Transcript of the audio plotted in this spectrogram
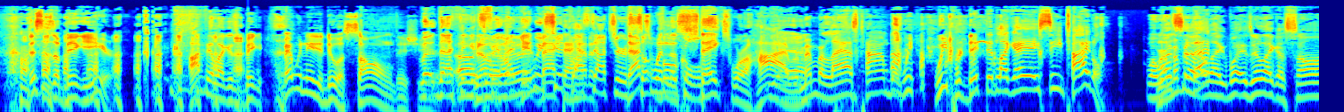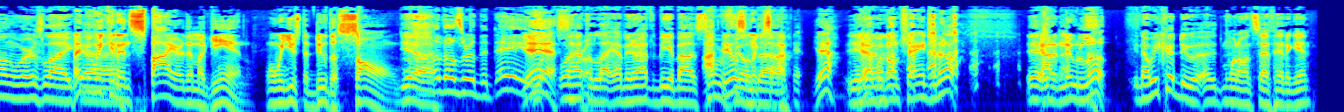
This is a big year. I feel like it's big. Maybe we need to do a song this year. But I think Oh, it's no, fair. I I think think we should bust having- out your That's so- when vocals. the stakes were high. Yeah. Remember last time we we predicted like AAC title. well, what's Remember uh, that? like? What is there like a song where it's like Maybe we uh, can inspire them again when we used to do the song. Yeah, Oh, those were the days. Yes. we'll have to like. I mean, it'll have to be about I feel some Silverfield. uh, excitement. yeah, yeah, yeah. we're gonna change it up. yeah, Got a new look. You know, we could do uh, one on Seth Henigan.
